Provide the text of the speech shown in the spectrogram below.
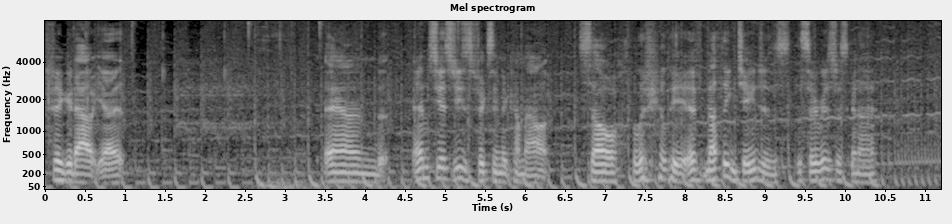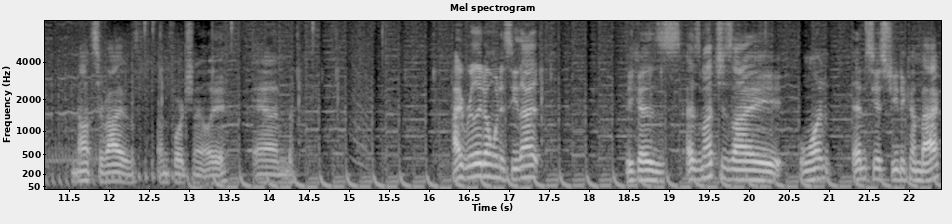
figured out yet, and MCSG is fixing to come out. So literally, if nothing changes, the server is just gonna not survive, unfortunately. And I really don't want to see that because as much as I want MCSG to come back,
